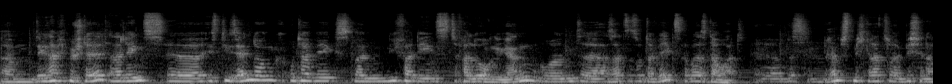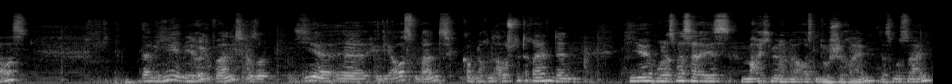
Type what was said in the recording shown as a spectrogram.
Ähm, den habe ich bestellt, allerdings äh, ist die Sendung unterwegs beim Lieferdienst verloren gegangen und äh, Ersatz ist unterwegs, aber es dauert. Äh, das bremst mich gerade so ein bisschen aus. Dann hier in die Rückwand, also hier äh, in die Außenwand, kommt noch ein Ausschnitt rein, denn hier, wo das Wasser ist, mache ich mir noch eine Außendusche rein. Das muss sein.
